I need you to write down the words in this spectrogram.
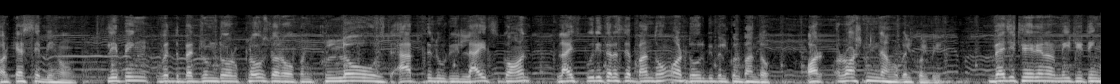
और कैसे भी हों। Sleeping with the bedroom door close और open close absolutely lights gone lights पूरी तरह से बंद हों और डोर भी बिल्कुल बंद हो। और रोशनी ना हो बिल्कुल भी। vegetarian or meat eating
